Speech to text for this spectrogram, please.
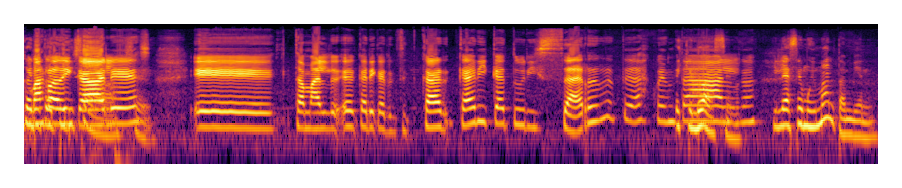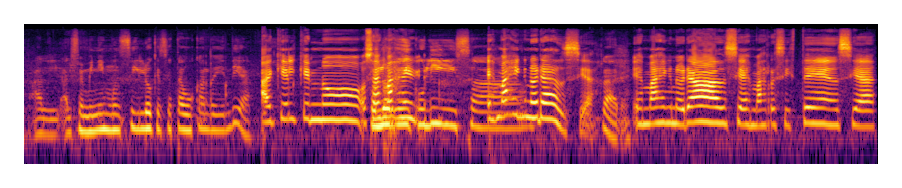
que más radicales. sí. eh, está mal eh, carica- car- caricaturizar, ¿te das cuenta? Es que lo hace. algo? Y le hace muy mal también al, al feminismo en sí lo que se está buscando hoy en día. Aquel que no. O sea, Que es lo más, ridiculiza. es más ignorancia. Claro. Es más ignorancia, es más resistencia.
